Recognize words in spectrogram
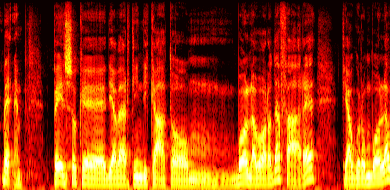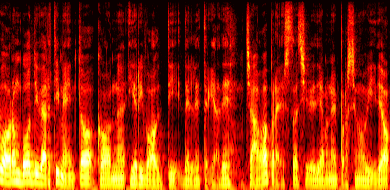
Bene, penso di averti indicato un buon lavoro da fare, ti auguro un buon lavoro, un buon divertimento con i rivolti delle triadi. Ciao, a presto, ci vediamo nel prossimo video.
